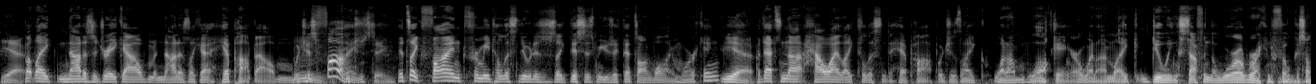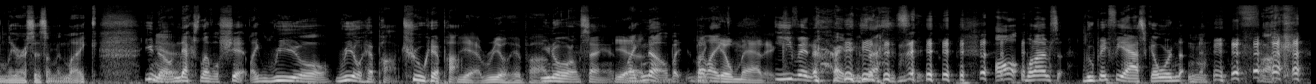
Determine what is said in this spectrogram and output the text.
Yeah. But like not as a Drake album and not as like a hip hop album, which is fine. interesting. It's like fine for me to listen to it as just like this is music that's on while I'm working. Yeah. But that's not how I like to listen to hip hop, which is like when I'm walking or when I'm like doing stuff in the world where I can focus on lyricism and like, you know, next level shit, like real, real hip hop, true hip hop. Yeah, real hip hop. You know what I'm saying? Yeah. Like no, but but Like like, Illmatic. Even right, exactly. All when I'm Lupe Fiasco or no, mm, fuck.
